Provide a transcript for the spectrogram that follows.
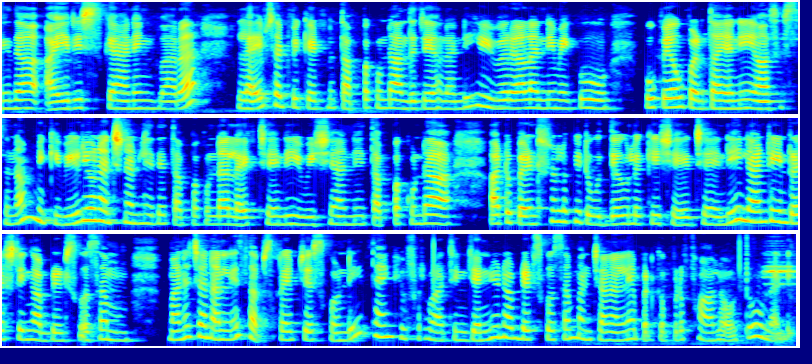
లేదా ఐరిష్ స్కానింగ్ ద్వారా లైఫ్ సర్టిఫికేట్ను తప్పకుండా అందజేయాలండి. ఈ వివరాలన్నీ మీకు ఉపయోగపడతాయని ఆశిస్తున్నాం. మీకు ఈ వీడియో నచ్చినట్లయితే తప్పకుండా లైక్ చేయండి. ఈ విషయాన్ని తప్పకుండా అటు పెన్షన్లకి ఇటు ఉద్యోగులకి షేర్ చేయండి. ఇలాంటి ఇంట్రెస్టింగ్ అప్డేట్స్ కోసం మన ఛానల్ని సబ్స్క్రైబ్ చేసుకోండి. Thank you for watching. Genuine updates కోసం మన ఛానల్ని ఎప్పటికప్పుడు ఫాలో అవుతూ ఉండండి.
